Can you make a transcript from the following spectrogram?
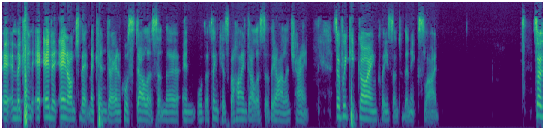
and McKin- add, add on to that Mackinder and of course Dulles and the and or the thinkers behind Dulles of the island chain. So if we keep going, please, onto the next slide. So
